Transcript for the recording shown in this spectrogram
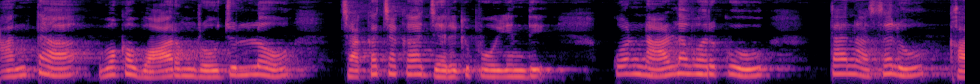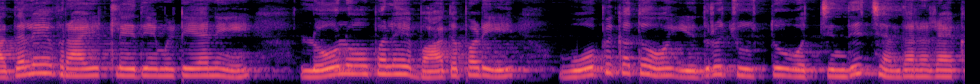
అంతా ఒక వారం రోజుల్లో చకచకా జరిగిపోయింది. కొన్నాళ్ళ వరకు తను అసలు కథలే వ్రాయట్లేదేమిటి అని లోపలే బాధపడి ఓపికతో ఎదురు చూస్తూ వచ్చింది చంద్రరేఖ.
